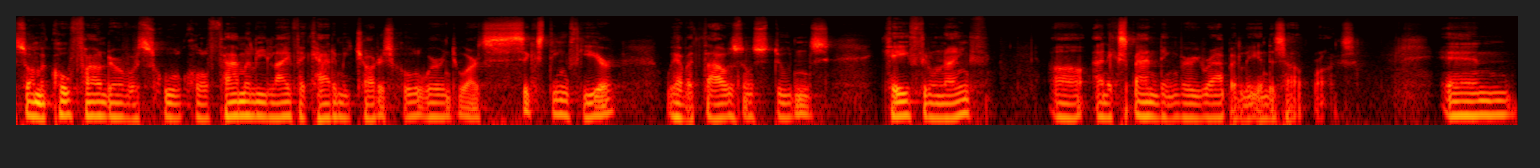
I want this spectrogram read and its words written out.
So I'm a co-founder of a school called Family Life Academy Charter School. We're into our 16th year. We have a thousand students, K through ninth, uh, and expanding very rapidly in the South Bronx. And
